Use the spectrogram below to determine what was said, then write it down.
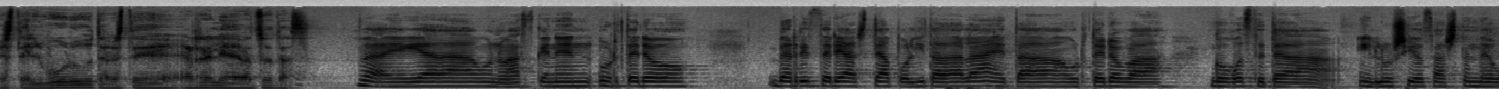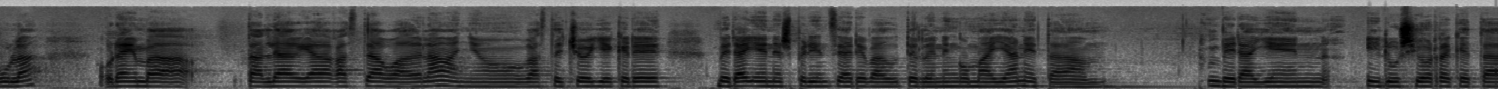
beste helburu eta beste errealitate batzuetaz. Ba, egia da, bueno, azkenen urtero berriz ere astea polita dala eta urtero ba gogoz eta ilusioz hasten degula. Orain ba taldea egia da gazteagoa dela, baina gaztetxo horiek ere beraien esperientzia ere badute lehenengo mailan eta beraien ilusio horrek eta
